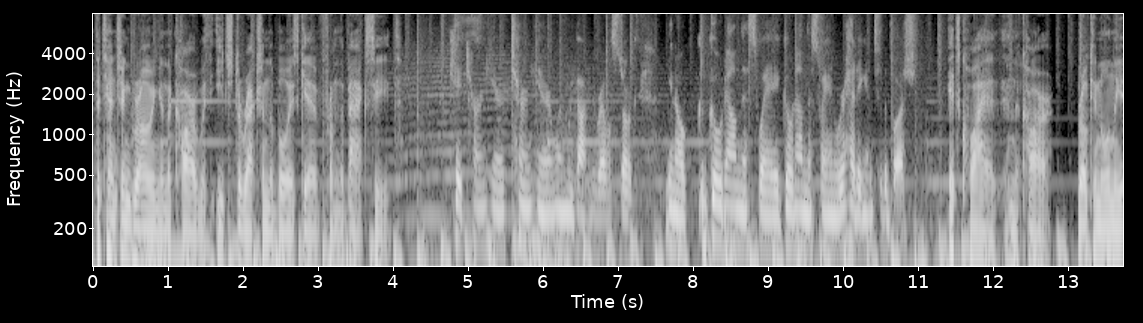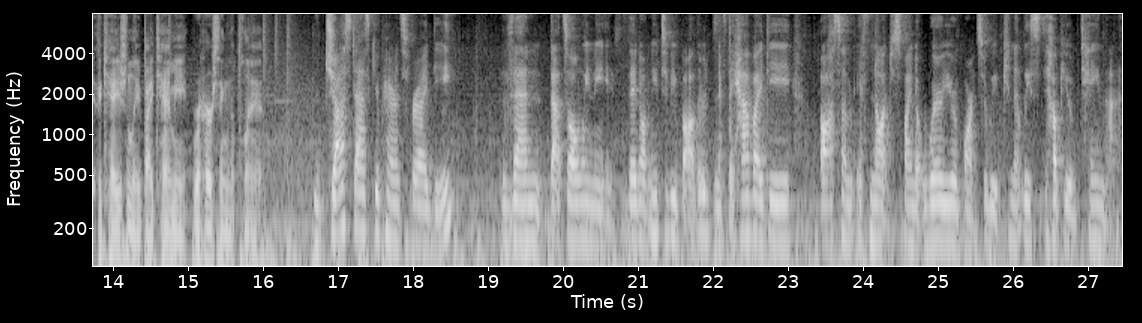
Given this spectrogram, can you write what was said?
The tension growing in the car with each direction the boys give from the back seat. Okay, turn here, turn here. When we got into Revelstoke, you know, go down this way, go down this way, and we're heading into the bush. It's quiet in the car, broken only occasionally by Tami rehearsing the plan. Just ask your parents for ID, then that's all we need. They don't need to be bothered. And if they have ID, awesome. If not, just find out where you were born so we can at least help you obtain that.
